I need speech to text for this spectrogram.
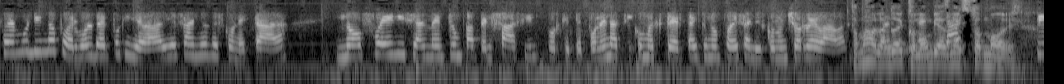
fue muy lindo poder volver porque llevaba 10 años desconectada. No fue inicialmente un papel fácil porque te ponen a ti como experta y tú no puedes salir con un chorro de babas. Estamos hablando de Colombia's Next Top Model. Sí,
